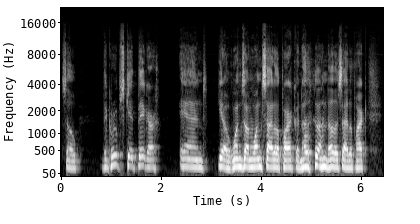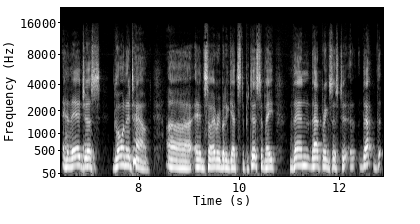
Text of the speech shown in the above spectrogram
So the groups get bigger, and you know one's on one side of the park, another on another side of the park, and they're just going to town. Uh, and so everybody gets to participate. Then that brings us to that. Th-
